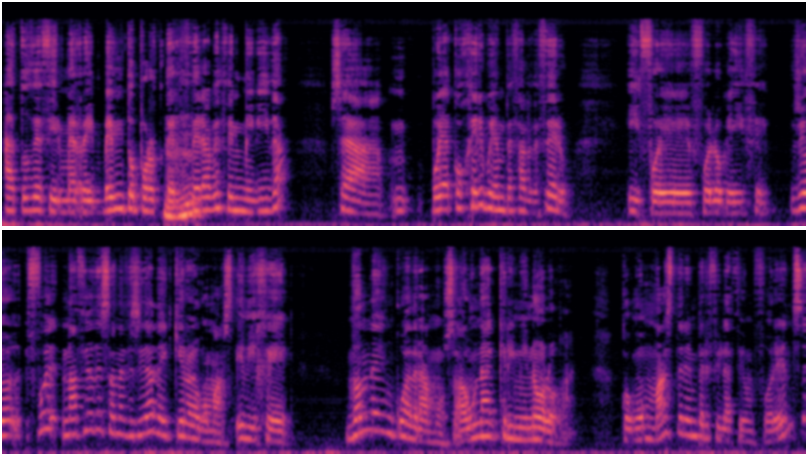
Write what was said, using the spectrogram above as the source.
a tú decir, me reinvento por tercera vez en mi vida, o sea, voy a coger y voy a empezar de cero. Y fue, fue lo que hice. Yo, fue, nació de esa necesidad de quiero algo más. Y dije, ¿dónde encuadramos a una criminóloga con un máster en perfilación forense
